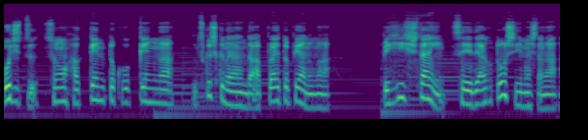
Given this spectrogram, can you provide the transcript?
後日、その発見と国権が美しく並んだアップライトピアノが、ベヒシュタイン製であることを知りましたが、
